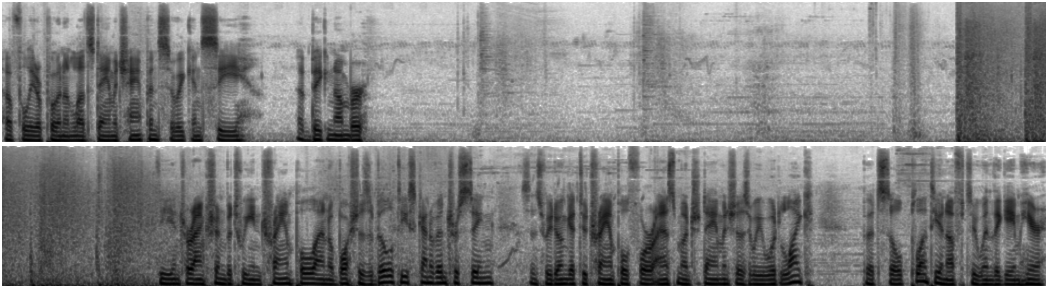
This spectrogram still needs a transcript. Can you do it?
Hopefully our opponent lets damage happen so we can see a big number. The interaction between Trample and Obosh's ability is kind of interesting, since we don't get to trample for as much damage as we would like, but still plenty enough to win the game here.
